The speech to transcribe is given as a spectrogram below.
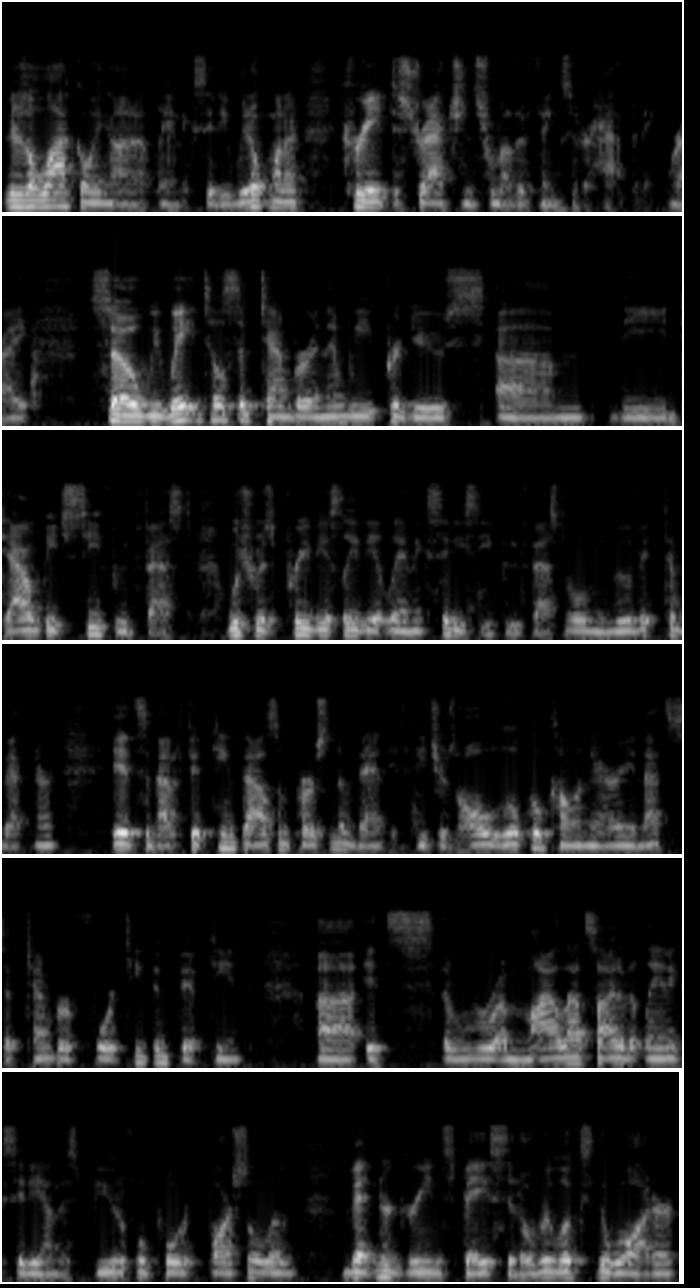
there's a lot going on in Atlantic City. We don't want to create distractions from other things that are happening, right? So we wait until September and then we produce um, the Down Beach Seafood Fest, which was previously the Atlantic City Seafood Festival. And we move it to Ventnor. It's about a 15,000 person event. It features all local culinary, and that's September 14th and 15th. Uh, it's a, a, mile outside of Atlantic City on this beautiful port, parcel of Ventnor green space that overlooks the water.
